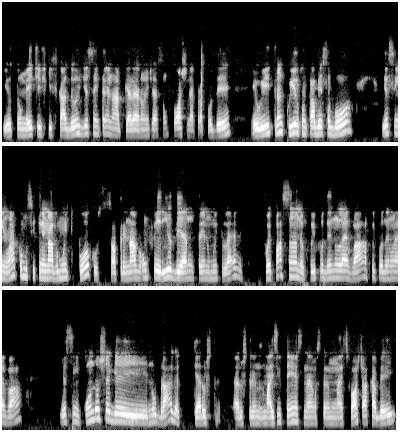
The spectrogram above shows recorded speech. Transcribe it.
E eu tomei, tive que ficar dois dias sem treinar, porque ela era uma injeção forte, né? Para poder eu ir tranquilo, com cabeça boa. E assim, lá como se treinava muito pouco, só treinava um período e era um treino muito leve, foi passando, eu fui podendo levar, fui podendo levar. E assim, quando eu cheguei no Braga, que era os, eram os treinos mais intensos, né, uns treinos mais fortes, eu acabei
